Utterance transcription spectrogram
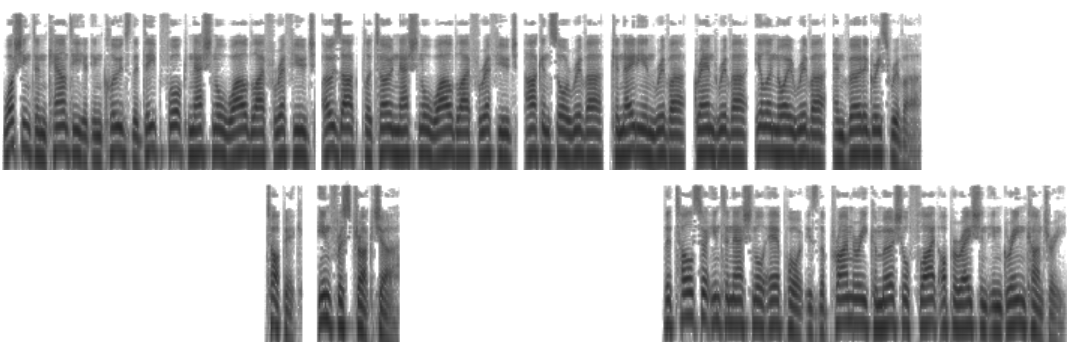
Washington County It includes the Deep Fork National Wildlife Refuge, Ozark Plateau National Wildlife Refuge, Arkansas River, Canadian River, Grand River, Illinois River, and Verdigris River. Infrastructure The Tulsa International Airport is the primary commercial flight operation in Green Country.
